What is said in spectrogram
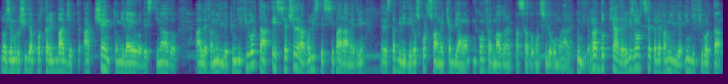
noi siamo riusciti a portare il budget a 100.000 euro destinato alle famiglie più in difficoltà e si accederà con gli stessi parametri eh, stabiliti lo scorso anno e che abbiamo confermato nel passato Consiglio Comunale. Quindi raddoppiate le risorse per le famiglie in difficoltà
